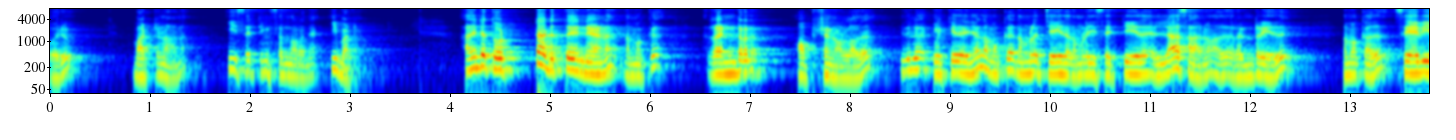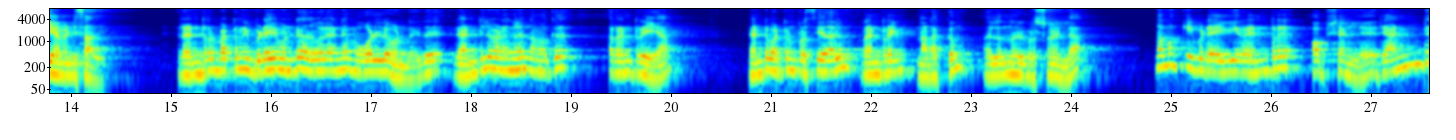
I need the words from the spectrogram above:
ഒരു ബട്ടണാണ് ഈ സെറ്റിങ്സ് എന്ന് പറഞ്ഞ ഈ ബട്ടൺ അതിന്റെ തൊട്ടടുത്ത് തന്നെയാണ് നമുക്ക് റെൻഡർ ഓപ്ഷൻ ഉള്ളത്. ഇതിൽ ക്ലിക്ക് ചെയ്ത് കഴിഞ്ഞാൽ നമുക്ക് നമ്മൾ ചെയ്ത നമ്മൾ ഈ സെറ്റ് ചെയ്ത എല്ലാ സാധനവും അത് റെൻഡർ ചെയ്ത് നമുക്കത് സേവ് ചെയ്യാൻ വേണ്ടി സാധിക്കും. റെൻഡർ ബട്ടൺ ഇവിടെയും ഉണ്ട് അതുപോലെ തന്നെ മുകളിലും ഉണ്ട്. ഇത് രണ്ടിൽ വേണമെങ്കിലും നമുക്ക് റെൻഡർ ചെയ്യാം. രണ്ട് ബട്ടൺ പ്രസ് ചെയ്താലും റെൻഡറിങ് നടക്കും അതിലൊന്നും ഒരു പ്രശ്നമില്ല. നമുക്കിവിടെ ഈ റെൻഡർ ഓപ്ഷനിൽ രണ്ട്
